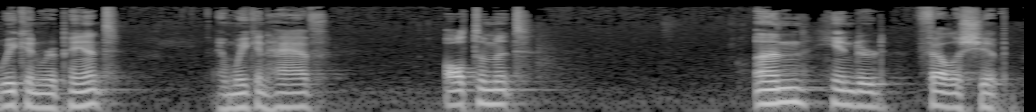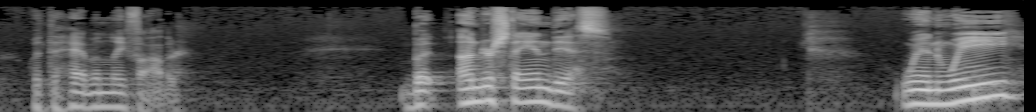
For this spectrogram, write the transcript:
we can repent, and we can have ultimate, unhindered fellowship with the Heavenly Father. But understand this when we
